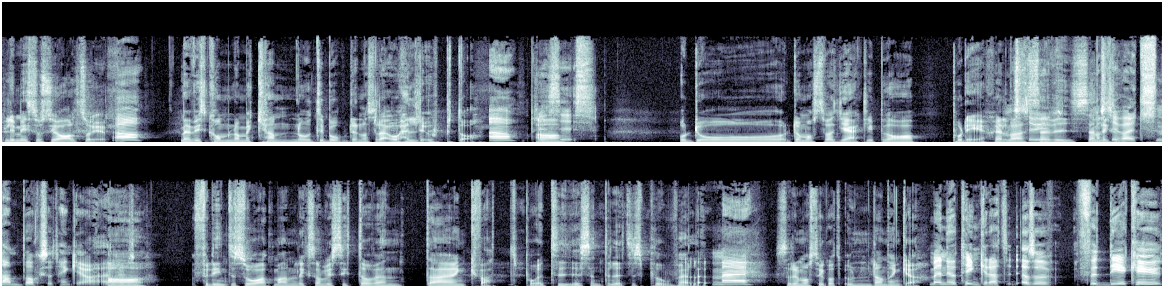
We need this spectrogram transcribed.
blir mer socialt så ju. ja, Men visst kom de med kannor till borden och sådär och hällde upp då? ja Ja. precis. Och då, de måste varit jäkligt bra på det, själva Måste ju- servisen. Måste liksom. ju varit snabba också tänker jag. Ja, så. för det är inte så att man liksom vill sitta och vänta en kvart på ett 10 centiliters prov heller. Nej, Så det måste ju gått undan, tänker jag. Men jag tänker att, alltså, för det kan jag ju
